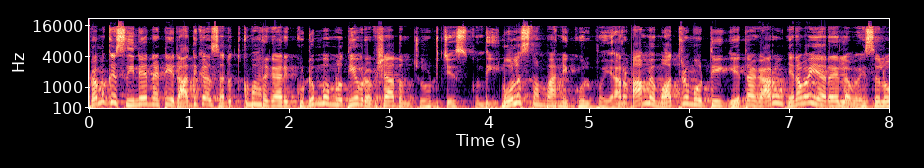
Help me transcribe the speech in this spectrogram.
ప్రముఖ సీనియర్ నటి రాధికా శరత్ కుమార్ గారి కుటుంబంలో తీవ్ర విషాదం చోటు చేసుకుంది. మూల స్తంభాన్ని కోల్పోయారు. ఆమె మాతృమూర్తి గీతా గారు ఎనభై ఆరేళ్ళ వయసులో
